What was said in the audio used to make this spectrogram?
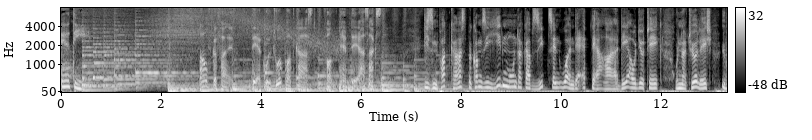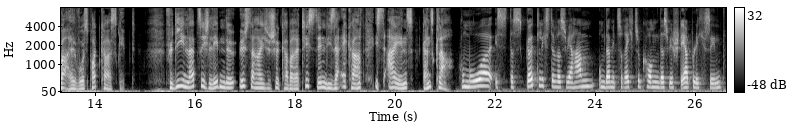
ARD. Aufgefallen, der Kulturpodcast von MDR Sachsen. Diesen Podcast bekommen Sie jeden Montag ab 17 Uhr in der App der ARD Audiothek und natürlich überall, wo es Podcasts gibt. Für die in Leipzig lebende österreichische Kabarettistin Lisa Eckhardt ist eins ganz klar. Humor ist das Göttlichste, was wir haben, um damit zurechtzukommen, dass wir sterblich sind.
